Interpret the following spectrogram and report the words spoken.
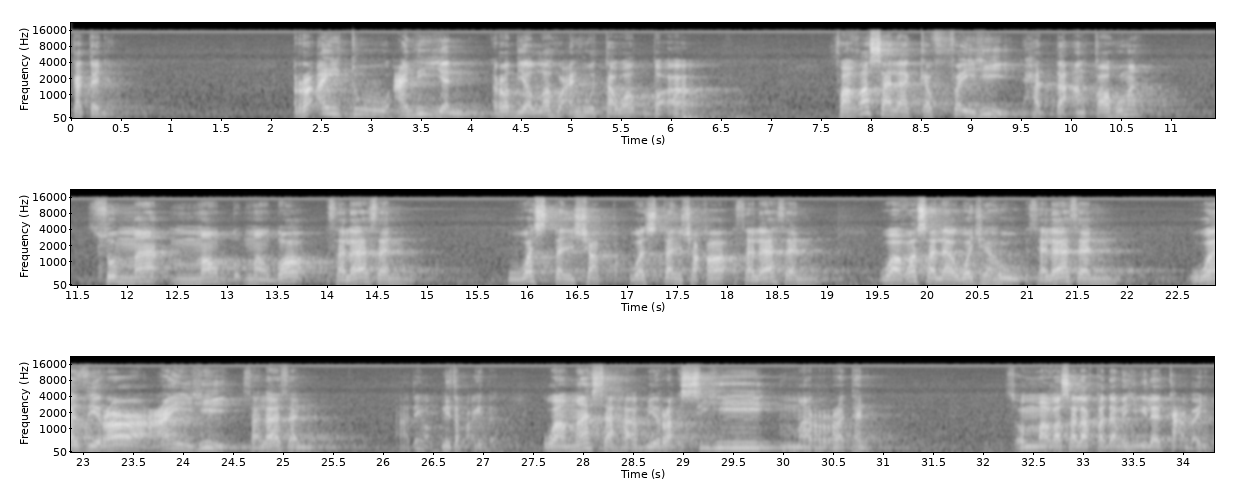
katanya. Ra'aitu Aliyan radhiyallahu anhu tawadda'a faghasala kaffaihi hatta anqahuma thumma madmada thalasan wastanshaq wastanshaqa thalasan وغسل وجهه ثلاثا وذراعيه ثلاثا. nah, tengok ini tempat ومسح برأسه مرة ثم غسل قدمه إلى الكعبين.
